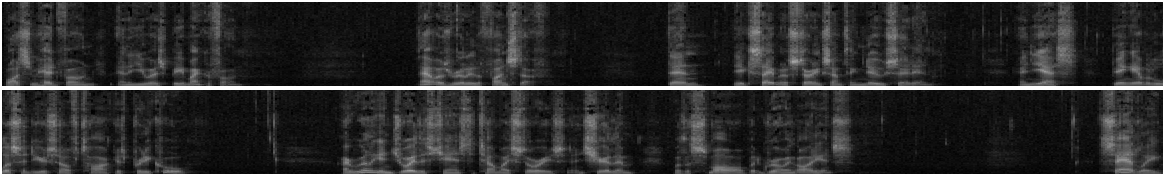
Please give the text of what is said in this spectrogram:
bought some headphones and a USB microphone. That was really the fun stuff. Then the excitement of starting something new set in. And yes, being able to listen to yourself talk is pretty cool. I really enjoy this chance to tell my stories and share them with a small but growing audience. Sadly,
